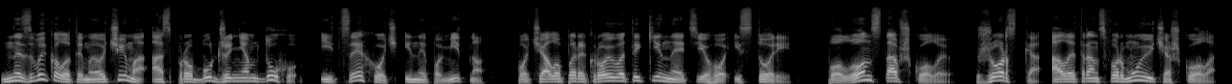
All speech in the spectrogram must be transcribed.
не з виколотими очима, а з пробудженням духу, і це, хоч і непомітно, почало перекроювати кінець його історії. Полон став школою, жорстка, але трансформуюча школа.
